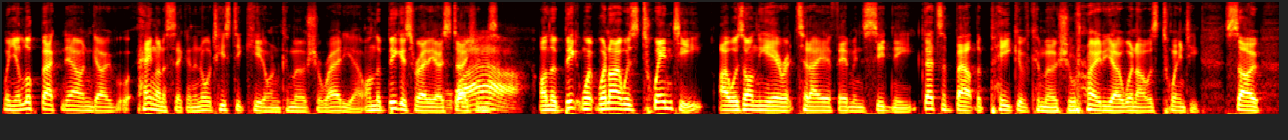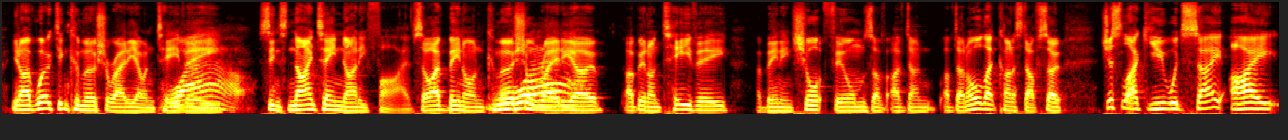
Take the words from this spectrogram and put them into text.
when you look back now and go, hang on a second, an autistic kid on commercial radio on the biggest radio stations. Wow. On the big when I was 20, I was on the air at 2Day FM in Sydney. That's about the peak of commercial radio when I was 20. So, you know, I've worked in commercial radio and TV Wow. since 1995. So I've been on commercial Wow. radio, I've been on TV, I've been in short films, I've, I've done I've done all that kind of stuff. So just like you would say, I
